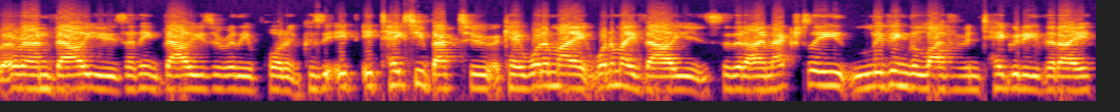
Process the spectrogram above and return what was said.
around values. I think values are really important because it, it takes you back to okay, what are my what are my values so that I'm actually living the life of integrity that I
